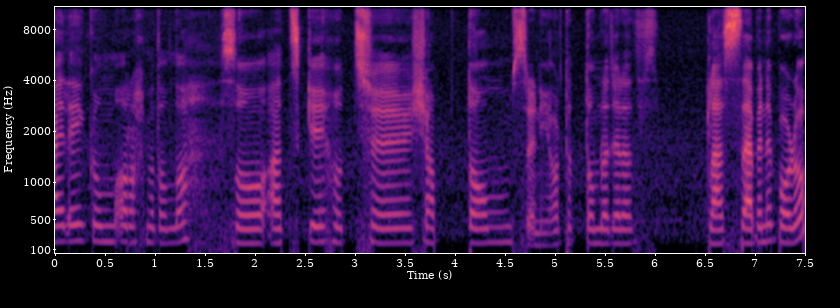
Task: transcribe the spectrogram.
আলাইকুম রহমতুল্লাহ সো আজকে হচ্ছে সপ্তম শ্রেণি, অর্থাৎ তোমরা যারা ক্লাস সেভেনে পড়ো,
